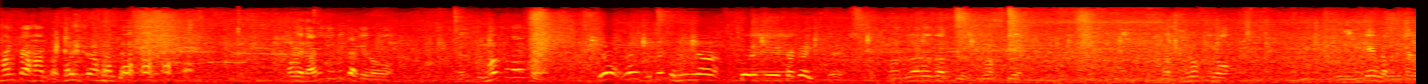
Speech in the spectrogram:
ハンターハンターハンターハンター。俺何で見たけどうまくないこれ。いやなんかちょっとみんなクオリティ高いですね。あドラルダックうわすげえピノピノうん似てんのが似てる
